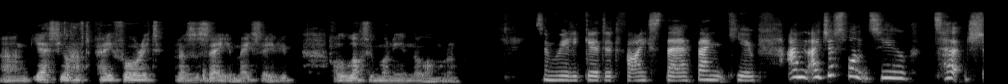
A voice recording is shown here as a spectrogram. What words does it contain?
And yes, you'll have to pay for it, but as I say, it may save you a lot of money in the long run some really good advice there. Thank you. And I just want to touch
